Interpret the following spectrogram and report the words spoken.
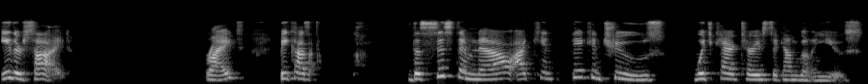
either side, right? Because the system now I can pick and choose which characteristic I'm gonna use.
